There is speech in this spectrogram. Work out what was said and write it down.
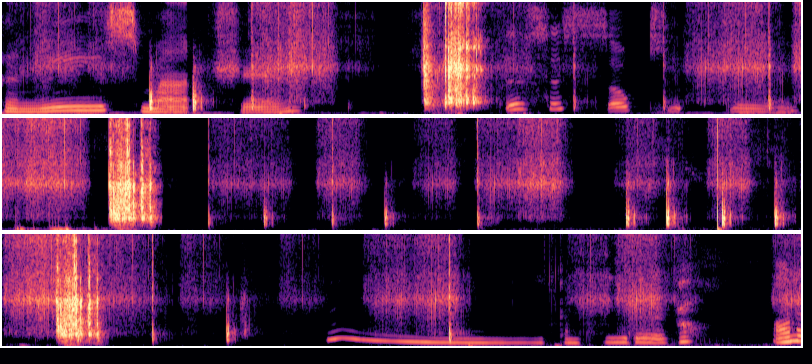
Japanese mansion. This is so cute green. Hmm, computer. I wanna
